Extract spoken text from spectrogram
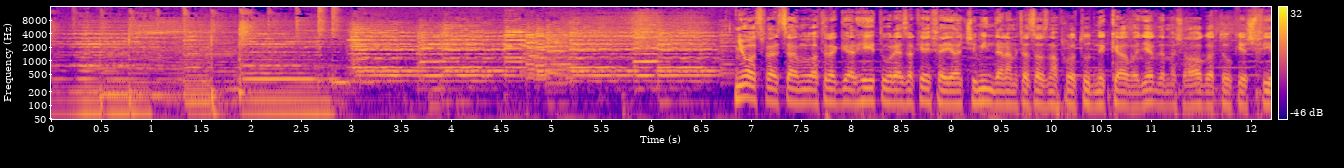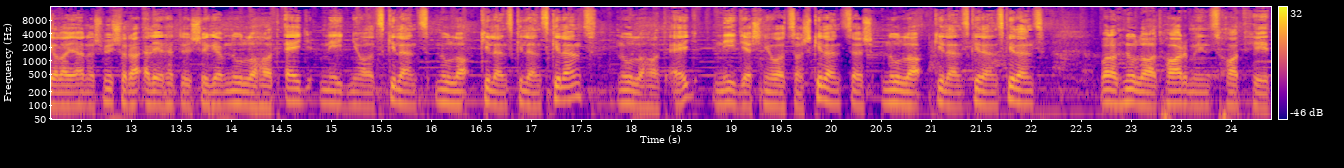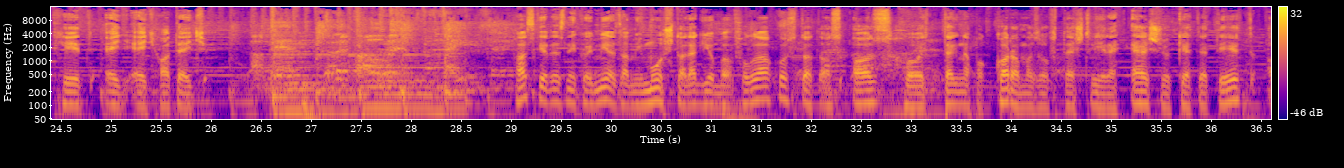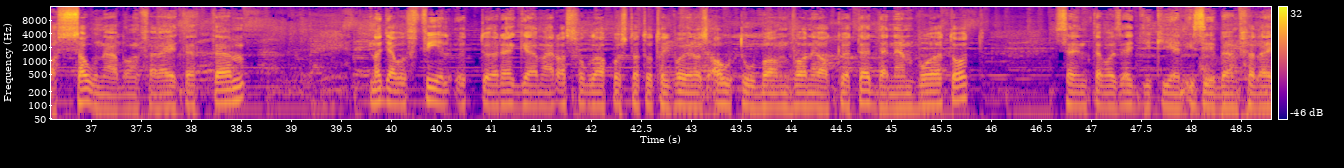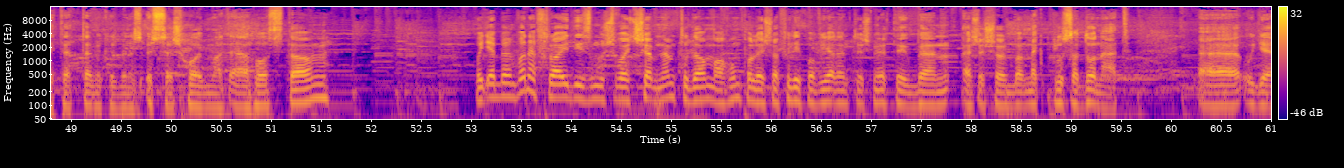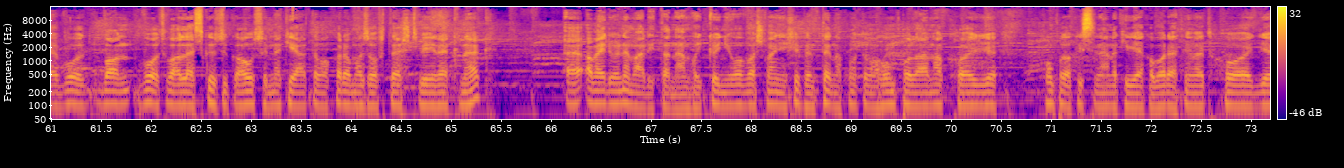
8 perc elmúlott reggel 7 óra, ez a Kejfej Jancsi, minden, amit az aznapról tudni kell, vagy érdemes a Hallgatók és Fiala János műsora, elérhetőségem 061 489 0999 061 4-es 8-as 9-es 0999 valami 0636771161. Ha azt kérdeznék, hogy mi az, ami most a legjobban foglalkoztat, az az, hogy tegnap a Karamazov testvérek első ketetét a szaunában felejtettem. Nagyjából fél öttől reggel már azt foglalkoztatott, hogy vajon az autóban van-e a kötet, de nem volt ott. Szerintem az egyik ilyen izében felejtettem, miközben az összes hajmat elhoztam. Hogy ebben van-e freudizmus, vagy sem, nem tudom. A Honpol és a Filipov jelentős mértékben elsősorban, meg plusz a Donát, uh, ugye volt, van, volt van lesz közük ahhoz, hogy nekiálltam a Karamazov testvéreknek, uh, amelyről nem állítanám, hogy könnyű olvasmány, és éppen tegnap mondtam a Honpolának, hogy Honpola Krisztinának hívják a barátnőmet, hogy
